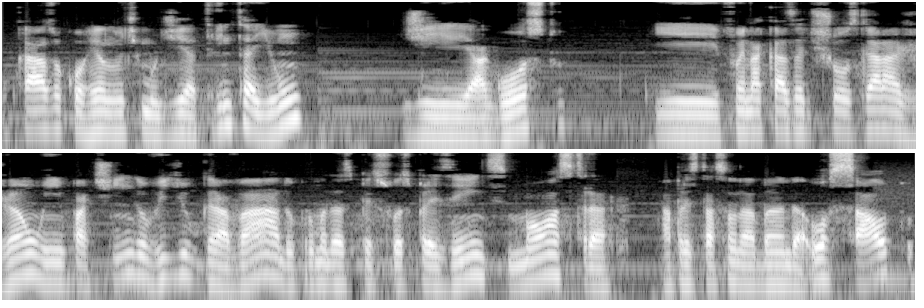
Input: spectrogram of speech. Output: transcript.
O caso ocorreu no último dia 31 de agosto e foi na casa de shows Garajão em Ipatinga. O vídeo gravado por uma das pessoas presentes mostra a apresentação da banda O Salto,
